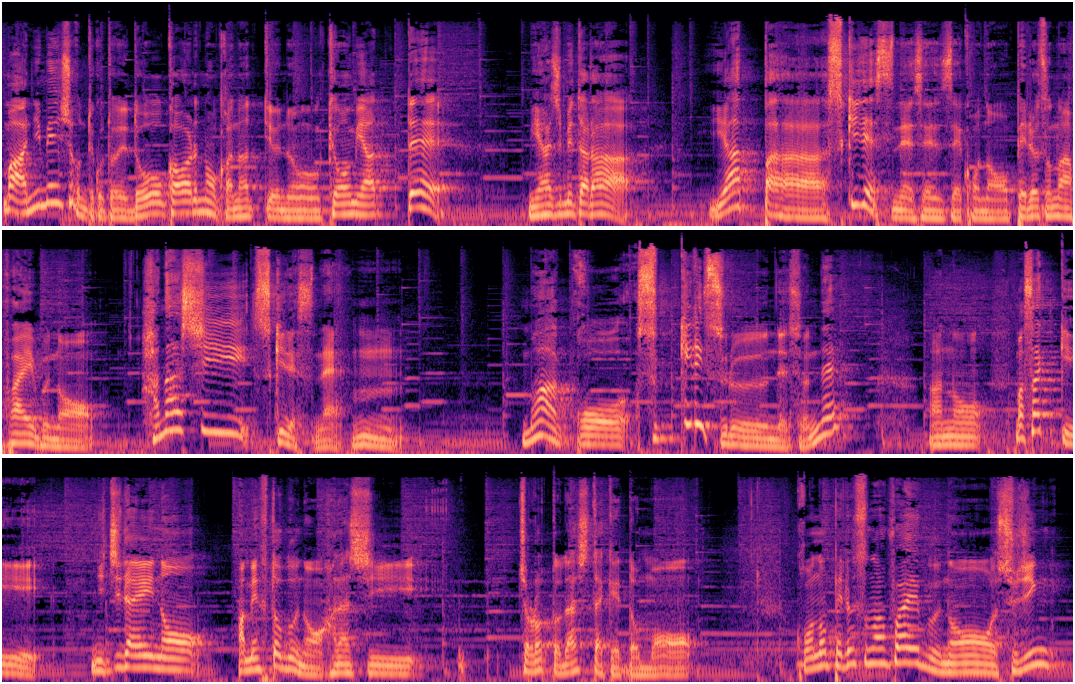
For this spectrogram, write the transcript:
まあアニメーションってことでどう変わるのかなっていうのを興味あって見始めたら、やっぱ好きですね、先生。このペルソナ5の話好きですね。うん。まあこう、すっきりするんですよね。あの、まあさっき日大のアメフト部の話ちょろっと出したけども、このペルソナ5の主人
